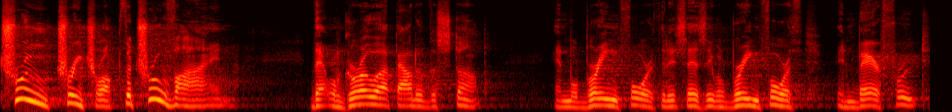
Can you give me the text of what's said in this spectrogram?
true tree trunk, the true vine that will grow up out of the stump and will bring forth. And it says he will bring forth and bear fruit.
